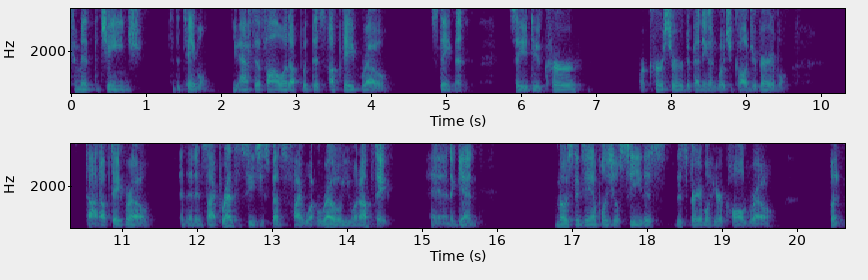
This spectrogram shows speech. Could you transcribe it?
commit the change to the table. You have to follow it up with this update row statement. So you do cur or cursor, depending on what you called your variable, dot update row, and then inside parentheses, you specify what row you want to update. And again, most examples, you'll see this, this variable here called row. But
